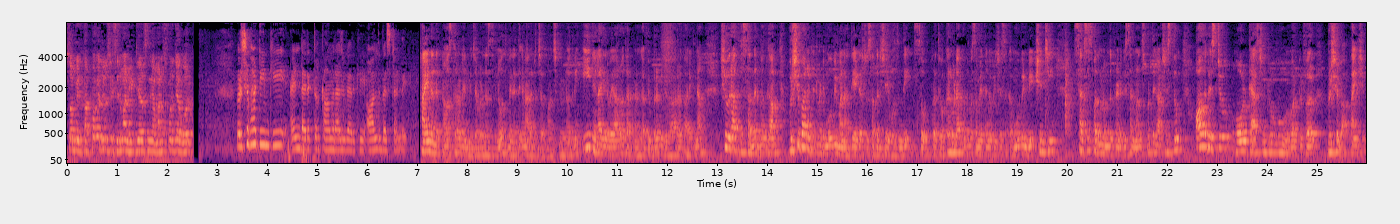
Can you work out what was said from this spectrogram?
సో మీరు తప్పక చూసి సినిమాని హిట్ చేయాల్సిందిగా మనస్ఫూర్తిగా కోరు వృషభ టీంకి అండ్ డైరెక్టర్ కామరాజు గారికి ఆల్ ది బెస్ట్ అండి. హాయ్ అండి అందరికి నమస్కారం. నేను జబర్దస్త్ వినోద్. మీరు ఎంతగానో ఆదరించారు మంచి వినోద్ని. ఈ నెల ఇరవై ఆరో తారీఖున ఫిబ్రవరి ఇరవై ఆరో తారీఖున శివరాత్రి సందర్భంగా వృషభ అనేటటువంటి మూవీ మన థియేటర్స్ సందడి చేయబోతుంది. సో ప్రతి ఒక్కరు కూడా కుటుంబ సమేతంగా విశేషక మూవీని వీక్షించి సక్సెస్ పదంలో ముందుకు నడిపిస్తాను మనస్ఫూర్తిగా ఆశిస్తూ all the best whole casting crew who work for Vrushabha. Thank you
